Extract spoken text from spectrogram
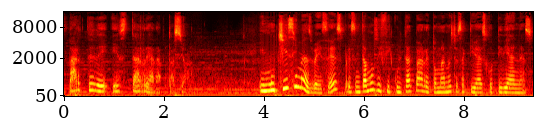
parte de esta readaptación. Y muchísimas veces presentamos dificultad para retomar nuestras actividades cotidianas.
